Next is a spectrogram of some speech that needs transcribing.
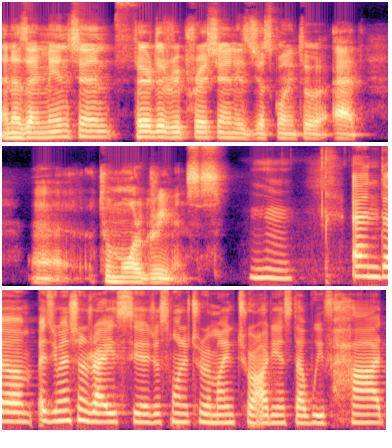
And as I mentioned, further repression is just going to add uh, to more grievances. Mm-hmm. And um, as you mentioned, Raisi, I just wanted to remind to our audience that we've had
